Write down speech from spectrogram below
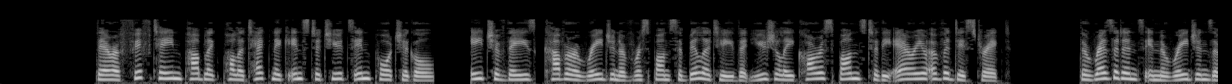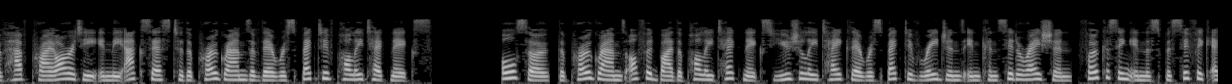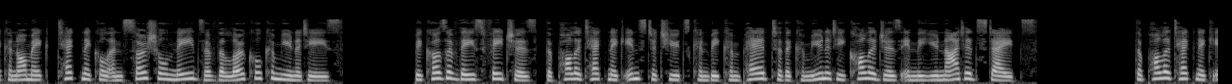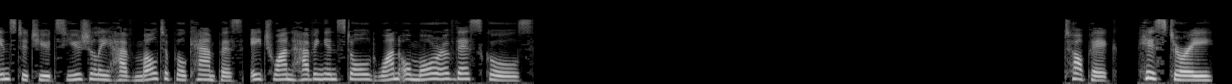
There are 15 public polytechnic institutes in Portugal. Each of these, cover a region of responsibility that usually corresponds to the area of a district. The residents in the regions of have priority in the access to the programs of their respective polytechnics. Also, the programs offered by the polytechnics usually take their respective regions in consideration, focusing in the specific economic, technical and social needs of the local communities. Because of these features, the polytechnic institutes can be compared to the community colleges in the United States. The Polytechnic institutes usually have multiple campus, each one having installed one or more of their schools. History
